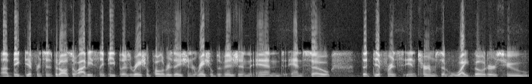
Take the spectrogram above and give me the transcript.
uh, big differences. But also, obviously, people there's racial polarization and racial division, and and so the difference in terms of white voters who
